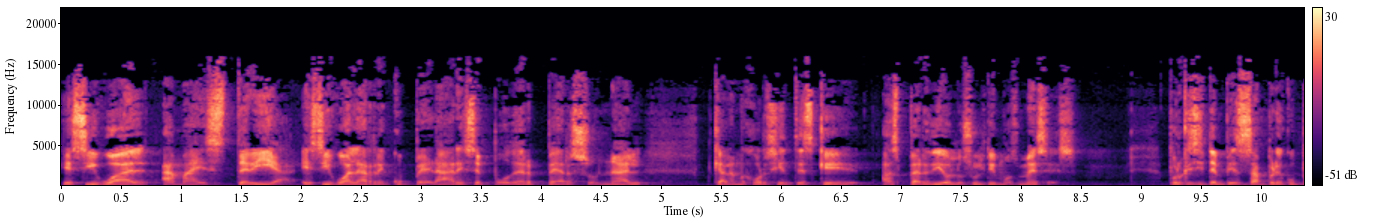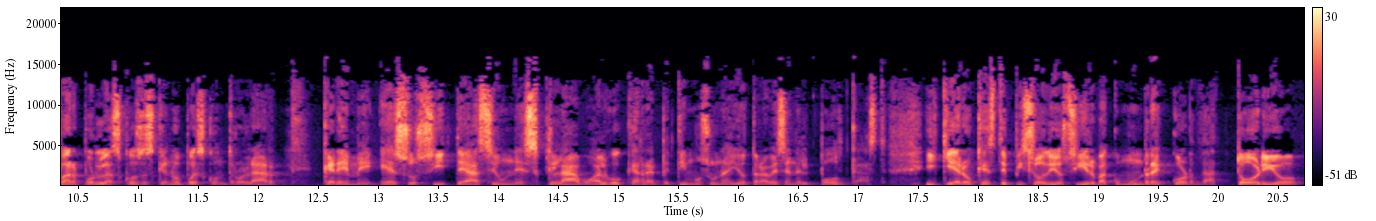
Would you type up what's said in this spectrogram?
es igual a maestría, es igual a recuperar ese poder personal que a lo mejor sientes que has perdido los últimos meses. Porque si te empiezas a preocupar por las cosas que no puedes controlar, créeme, eso sí te hace un esclavo, algo que repetimos una y otra vez en el podcast. Y quiero que este episodio sirva como un recordatorio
